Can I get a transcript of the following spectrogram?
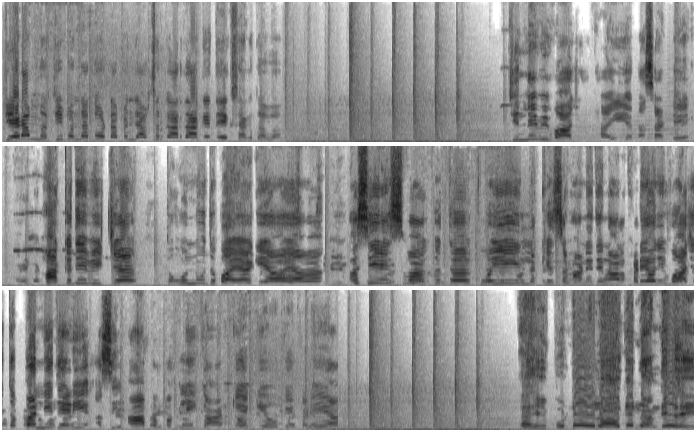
ਜਿਹੜਾ ਮਰਜ਼ੀ ਬੰਦਾ ਤੁਹਾਡਾ ਪੰਜਾਬ ਸਰਕਾਰ ਦਾ ਆ ਕੇ ਦੇਖ ਸਕਦਾ ਵਾ। ਜਿੰਨੇ ਵੀ ਆਵਾਜ਼ ਉਠਾਈ ਹੈ ਨਾ ਸਾਡੇ ਹੱਕ ਦੇ ਵਿੱਚ ਤਾਂ ਉਹਨੂੰ ਦਬਾਇਆ ਗਿਆ ਹੋਇਆ ਵਾ। ਅਸੀਂ ਇਸ ਵਕਤ ਕੋਈ ਲੱਖੇ ਸਹਾਣੇ ਦੇ ਨਾਲ ਖੜੇ ਹਾਂ, ਉਹਦੀ ਆਵਾਜ਼ ਦੱਬਣ ਨਹੀਂ ਦੇਣੀ। ਅਸੀਂ ਆਪ ਪਬਲਿਕ ਆਣ ਕੇ ਅੱਗੇ ਹੋ ਕੇ ਖੜੇ ਆ ਅਸੀਂ ਬੁੱਢੇ ਰਾਤ ਦੇ ਨਹਾਉਂਦੇ ਸੀ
